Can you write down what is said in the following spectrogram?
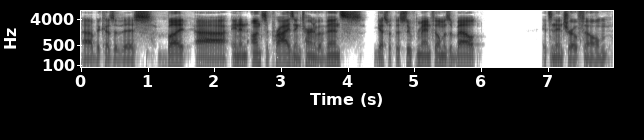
uh, because of this. But uh, in an unsurprising turn of events, guess what the Superman film is about? It's an intro film.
